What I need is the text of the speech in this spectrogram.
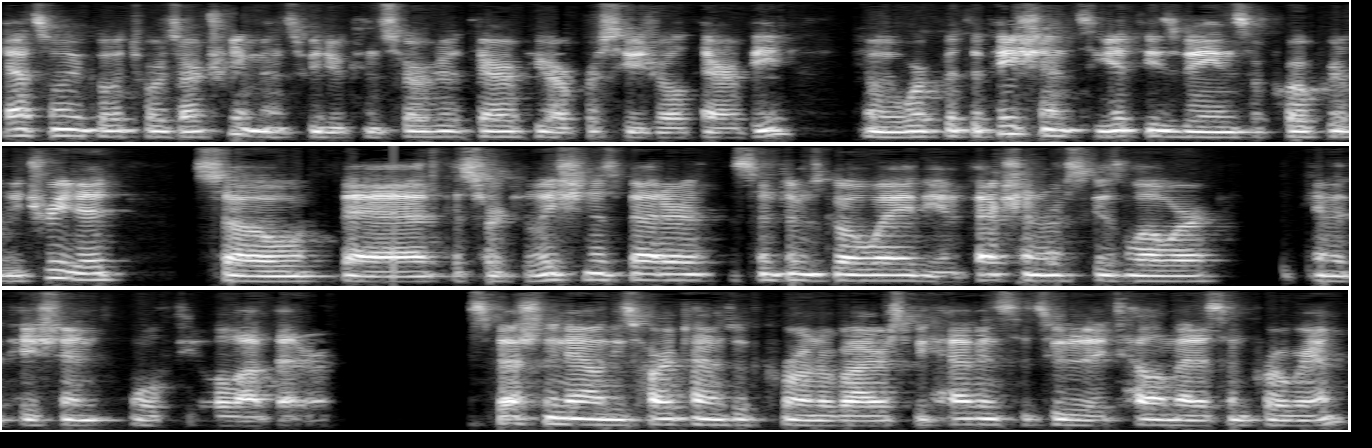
that's when we go towards our treatments. We do conservative therapy or procedural therapy, and we work with the patient to get these veins appropriately treated so that the circulation is better, the symptoms go away, the infection risk is lower, and the patient will feel a lot better especially now in these hard times with coronavirus, we have instituted a telemedicine program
